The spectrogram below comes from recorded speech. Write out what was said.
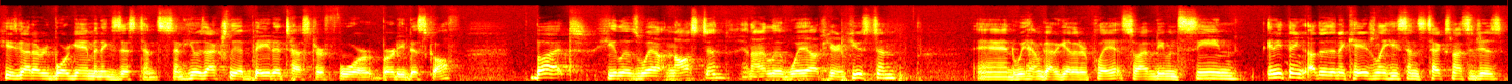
he's got every board game in existence. And he was actually a beta tester for Birdie Disc Golf. But he lives way out in Austin, and I live way out here in Houston, and we haven't got together to play it. So I haven't even seen anything other than occasionally he sends text messages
